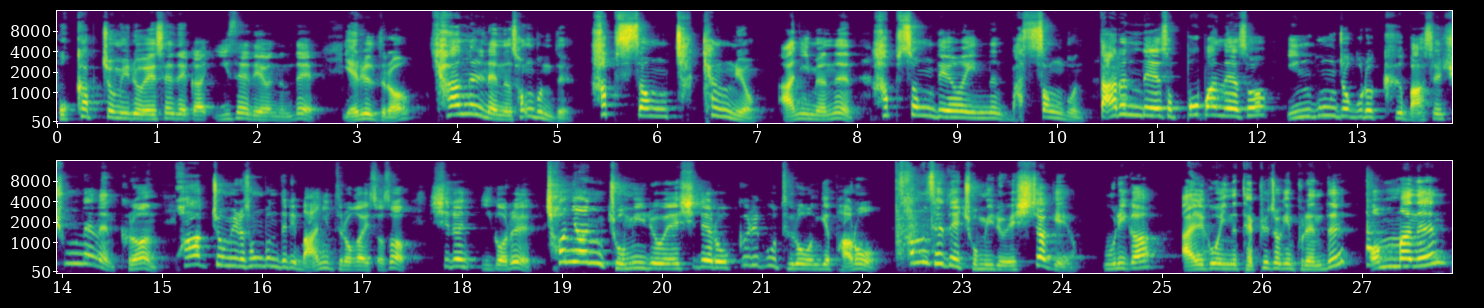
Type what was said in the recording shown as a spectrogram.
복합 조미료의 세대가 2세대였는데 예를 들어 향을 내는 성분들, 합성 착향료 아니면은 합성되어 있는 맛성분 다른 데에서 뽑아내서 인공적으로 그 맛을 흉내낸 그런 화학 조미료 성분들이 많이 들어가 있어서 실은 이거를 천연 조미료의 시대로 끌고 들어온 게 바로 3세대 조미료의 시작이에요. 우리가 알고 있는 대표적인 브랜드 엄마는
